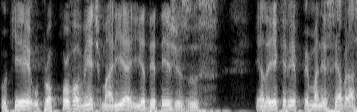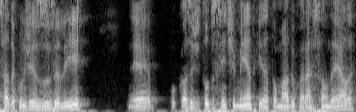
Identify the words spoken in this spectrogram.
Porque o, provavelmente Maria ia deter Jesus. Ela ia querer permanecer abraçada com Jesus ali, né, por causa de todo o sentimento que ia tomar do coração dela.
